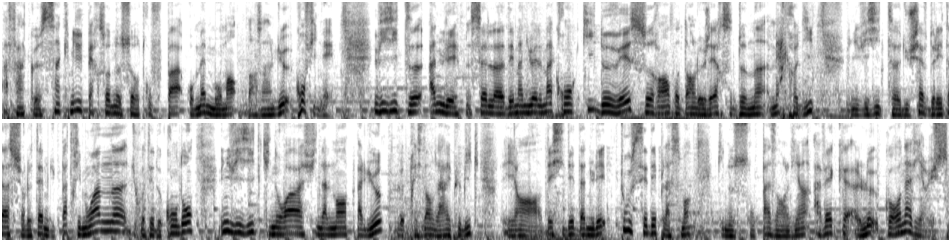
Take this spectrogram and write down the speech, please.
afin que 5000 personnes ne se retrouvent pas au même moment dans un lieu confiné. Visite annulée, celle d'Emmanuel Macron qui devait se rendre dans le Gers demain mercredi. Une visite du chef de l'État sur le thème du patrimoine du côté de Condon. Une visite qui n'aura finalement pas lieu, le président de la République ayant décidé d'annuler tous ses déplacements qui ne sont pas en lien avec le coronavirus.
